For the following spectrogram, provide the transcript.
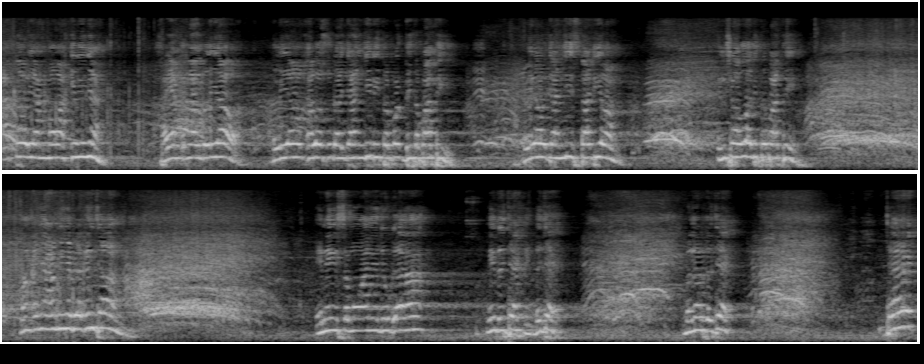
Atau yang mewakilinya. Saya kenal beliau. Beliau kalau sudah janji ditepat, ditepati. Beliau janji stadion. Insya Allah ditepati. Makanya aminnya biar kencang. Ini semuanya juga ini The Jack nih, The Jack. Benar The Jack? Jack?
